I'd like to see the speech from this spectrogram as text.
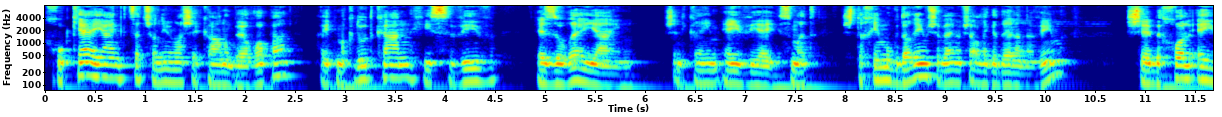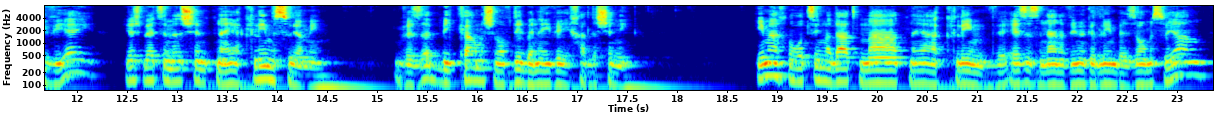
שחוקי היין קצת שונים ממה שהכרנו באירופה, ההתמקדות כאן היא סביב אזורי יין, שנקראים AVA, זאת אומרת שטחים מוגדרים שבהם אפשר לגדל ענבים, שבכל AVA יש בעצם איזה שהם תנאי אקלים מסוימים, וזה בעיקר מה שמבדיל בין AVA אחד לשני. אם אנחנו רוצים לדעת מה תנאי האקלים ואיזה זני ענבים מגדלים באזור מסוים,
